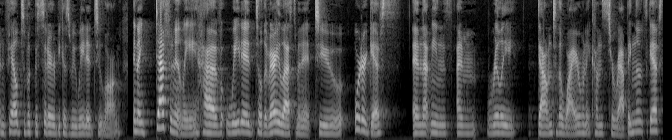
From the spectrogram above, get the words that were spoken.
and failed to book the sitter because we waited too long. And I definitely have waited till the very last minute to order gifts. And that means I'm really down to the wire when it comes to wrapping those gifts.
